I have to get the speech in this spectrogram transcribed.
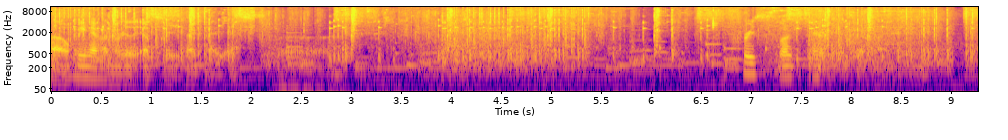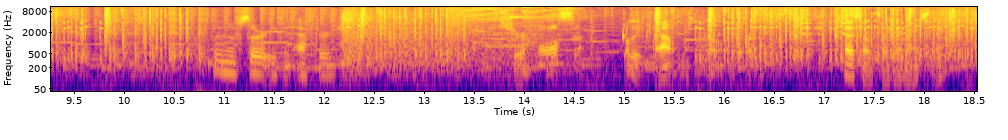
Oh, we haven't really upgraded that guy yet. Uh, freezes large areas. We move slower even after. Sure. Awesome. I'll do that one. That one first. That sounds like a nice thing.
